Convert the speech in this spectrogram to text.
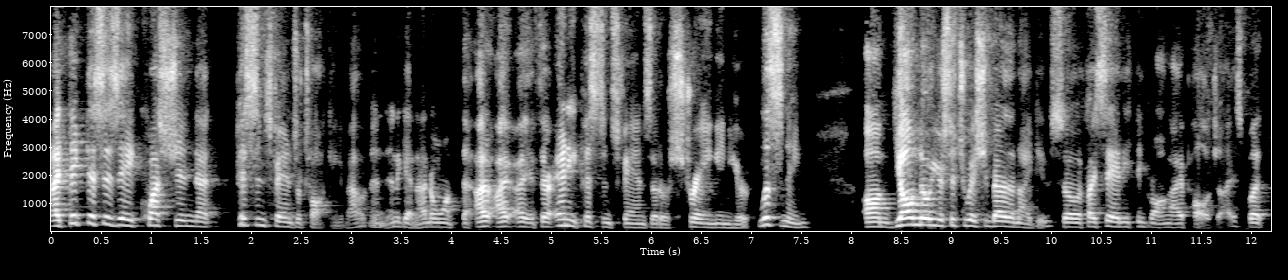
I think this is a question that Pistons fans are talking about. And, and again, I don't want that. I, I, if there are any Pistons fans that are straying in here listening, um, y'all know your situation better than I do. So if I say anything wrong, I apologize. But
